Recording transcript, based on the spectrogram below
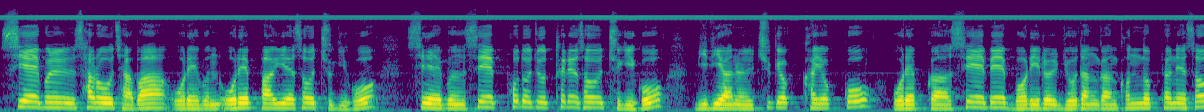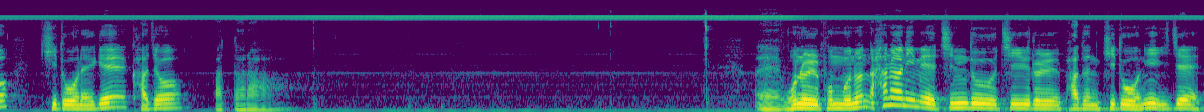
스앱을 사로잡아 오렙은 오렙 바위에서 죽이고 스앱은 스앱 포도주 틀에서 죽이고 미디안을 추격하였고 오렙과 스앱의 머리를 요단강 건너편에서 기도원에게 가져 왔더라. 예, 오늘 본문은 하나님의 진두 지휘를 받은 기도원이 이제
